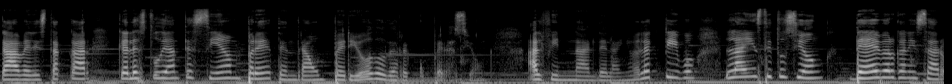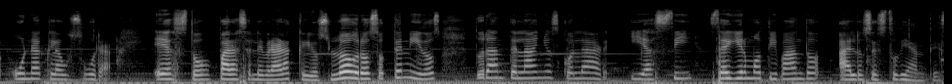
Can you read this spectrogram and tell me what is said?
Cabe destacar que el estudiante siempre tendrá un periodo de recuperación. Al final del año electivo, la institución debe organizar una clausura, esto para celebrar aquellos logros obtenidos durante el año escolar y así seguir motivando a los estudiantes.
